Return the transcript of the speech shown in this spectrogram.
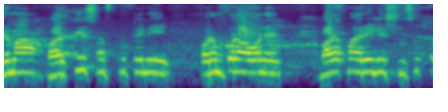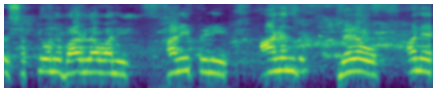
જેમાં ભારતીય સંસ્કૃતિની પરંપરાઓને બાળકમાં રહેલી સુસુપ્ત શક્તિઓને બહાર લાવવાની ખાણીપીણી, આનંદ મેળવો અને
